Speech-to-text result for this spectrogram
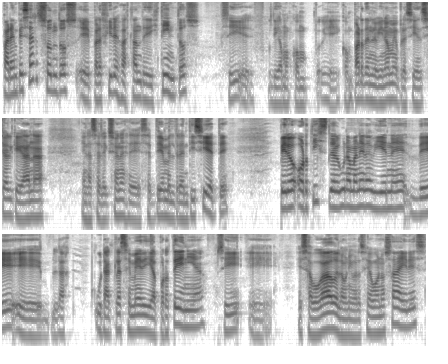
para empezar son dos eh, perfiles bastante distintos, ¿sí? Eh, digamos, comparten el binomio presidencial que gana en las elecciones de septiembre del 37, pero Ortiz de alguna manera viene de una clase media porteña, ¿sí? es abogado de la Universidad de Buenos Aires,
